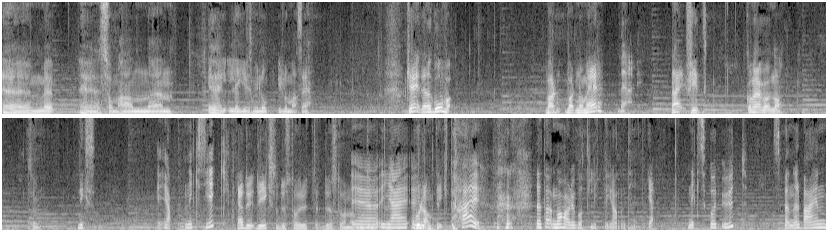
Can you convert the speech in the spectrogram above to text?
ehm, eh, Som han eh, legger liksom i, lom, i lomma si. OK, den er god. Var, var det noe mer? Nei. Nei, fint. Kom dere av gårde nå. Så, niks. Ja, niks gikk. Ja, du, du gikk, så du står ute. Du står nå Eh, måte ute. jeg, Hvor langt gikk du? Hei! Dette, nå har det jo gått litt grann tid. Ja. Nix går ut, spenner bein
